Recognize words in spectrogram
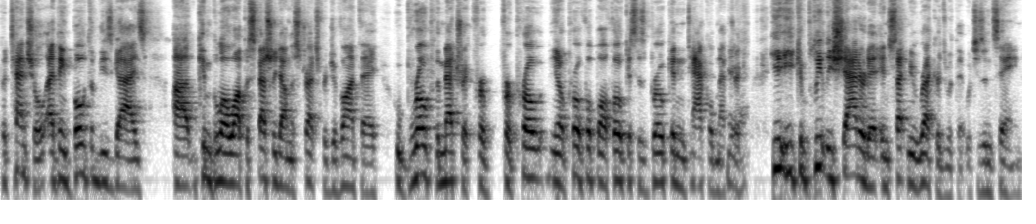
potential. I think both of these guys uh, can blow up, especially down the stretch for Javonte, who broke the metric for for pro you know pro football focus's broken tackle metric. Yeah. He, he completely shattered it and set new records with it, which is insane.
